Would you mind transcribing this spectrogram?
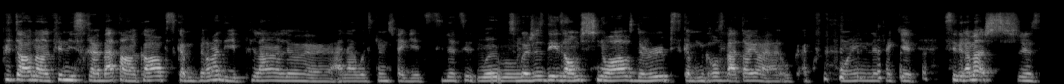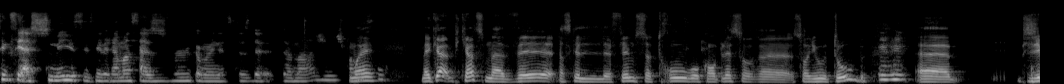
plus tard dans le film, ils se rebattent encore. Puis c'est comme vraiment des plans là, euh, à la Western Spaghetti. Là, tu Ouais, ouais, tu ouais. vois juste des ombres chinoises d'eux, puis c'est comme une grosse bataille à, à coups de poing. là. Fait que c'est vraiment, je sais que c'est assumé, c'est vraiment, ça se veut comme un espèce de dommage, je pense. Ouais. Mais quand, puis quand tu m'avais. Parce que le film se trouve au complet sur, euh, sur YouTube. Mhm. euh, j'ai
